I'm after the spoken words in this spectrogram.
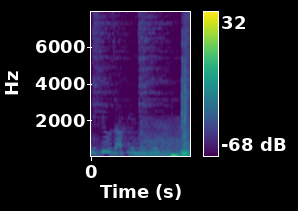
your shoes off your music.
